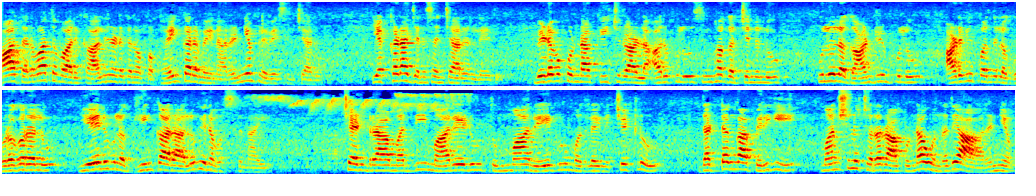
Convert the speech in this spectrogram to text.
ఆ తర్వాత వారి కాలినడకన ఒక భయంకరమైన అరణ్యం ప్రవేశించారు. ఎక్కడా జనసంచారం లేదు. విడవకుండా కీచురాళ్ళ అరుపులు సింహగర్జనులు పులుల గాండ్రింపులు అడవి పందుల గురగొరలు ఏనుగుల ఘీంకారాలు వినవస్తున్నాయి. చండ్ర మద్ది మారేడు తుమ్మ రేగు మొదలైన చెట్లు దట్టంగా పెరిగి మనుషులు చొర రాకుండా ఉన్నది ఆ అరణ్యం.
